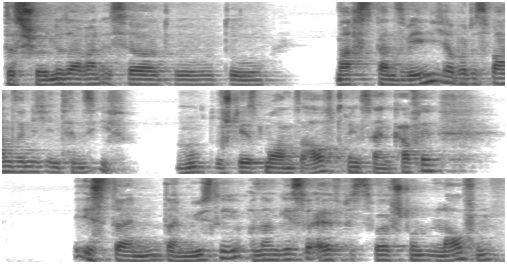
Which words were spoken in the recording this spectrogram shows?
das Schöne daran ist ja, du, du machst ganz wenig, aber das wahnsinnig intensiv. Ne? Du stehst morgens auf, trinkst einen Kaffee, isst dein, dein Müsli und dann gehst du elf bis zwölf Stunden laufen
